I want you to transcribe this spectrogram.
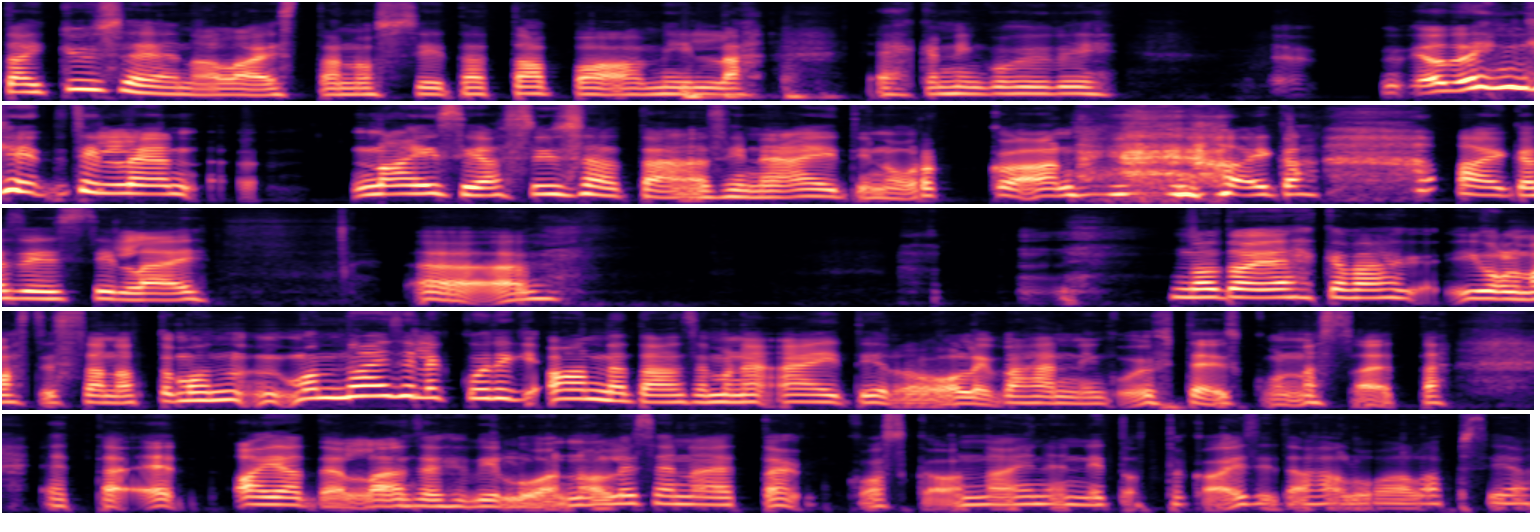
tai kyseenalaistanut sitä tapaa, millä ehkä niin kuin hyvin jotenkin silleen naisia sysätään sinne äitinurkkaan. aika, aika siis sillä öö, no toi ehkä vähän julmasti sanottu, mutta, mutta naisille kuitenkin annetaan semmoinen äitirooli vähän niin kuin yhteiskunnassa, että, että, että ajatellaan se hyvin luonnollisena, että koska on nainen, niin totta kai sitä haluaa lapsia.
